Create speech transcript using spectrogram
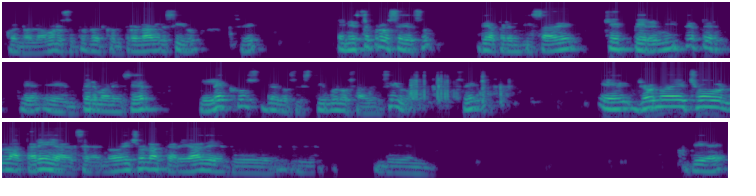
cuando hablamos nosotros del control aversivo, ¿sí? en este proceso de aprendizaje que permite eh, eh, permanecer lejos de los estímulos aversivos. ¿sí? Eh, yo no he hecho la tarea, o sea, no he hecho la tarea de, de, de,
